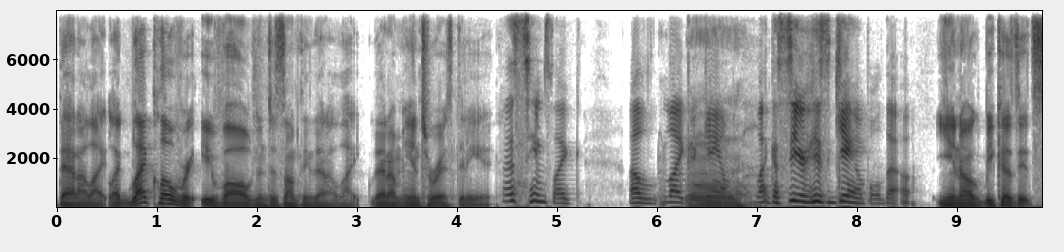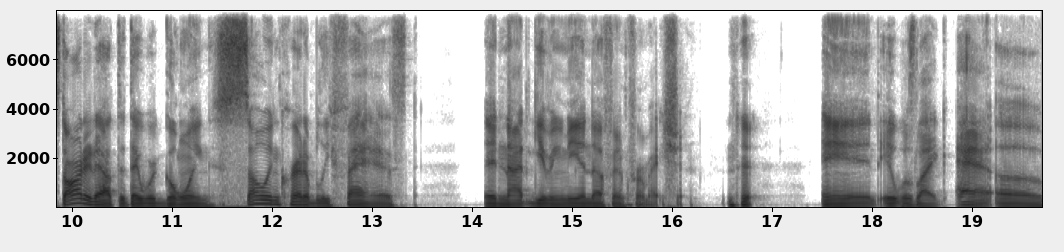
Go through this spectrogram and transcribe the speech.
that I like? Like Black Clover evolved into something that I like, that I'm interested in. That seems like a like a gamble, um, like a serious gamble, though. You know, because it started out that they were going so incredibly fast and not giving me enough information, and it was like uh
